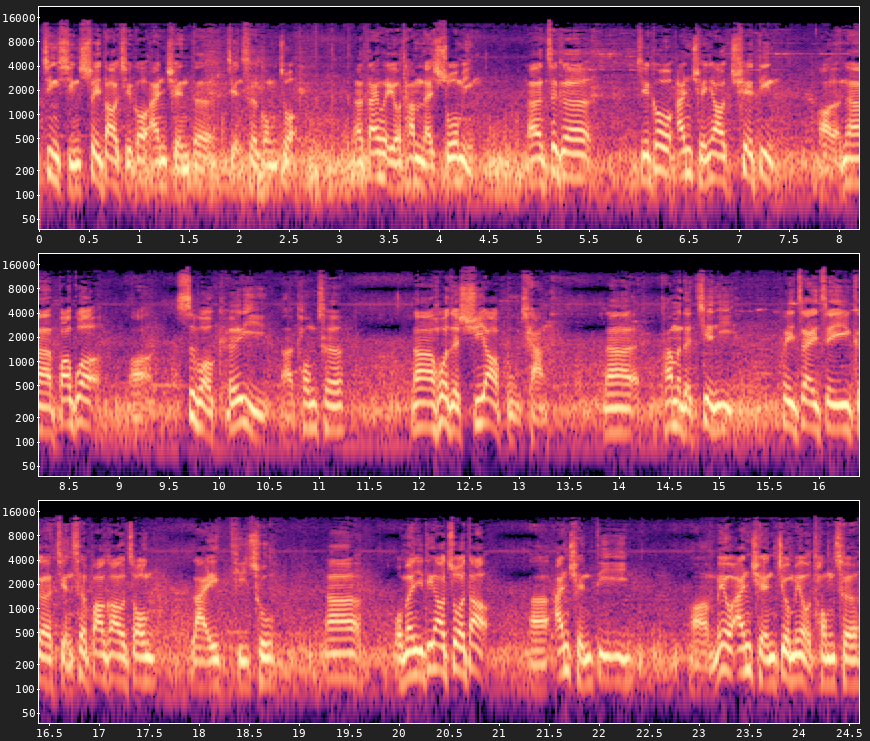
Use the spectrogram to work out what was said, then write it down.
进行隧道结构安全的检测工作，那待会由他们来说明。呃，这个结构安全要确定啊，那包括啊是否可以啊通车，那或者需要补强，那他们的建议会在这一个检测报告中来提出。那我们一定要做到啊安全第一啊，没有安全就没有通车。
